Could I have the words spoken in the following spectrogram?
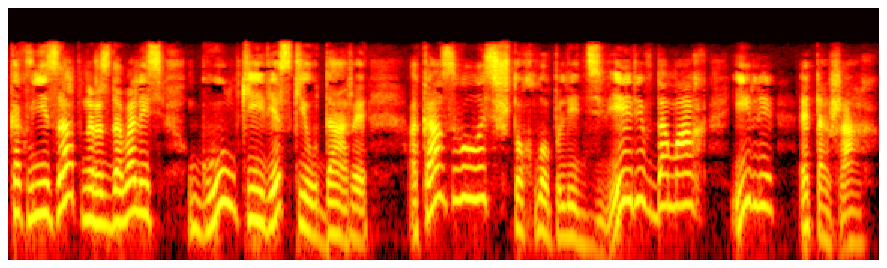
как внезапно раздавались гулкие резкие удары. Оказывалось, что хлопали двери в домах или этажах.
